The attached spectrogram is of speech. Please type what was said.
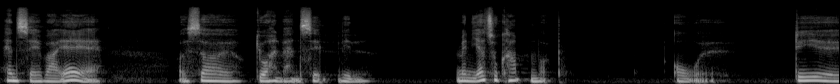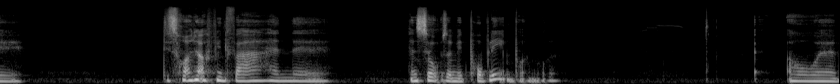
han sagde bare ja, ja. Og så øh, gjorde han, hvad han selv ville. Men jeg tog kampen op. Og øh, det, øh, det tror jeg nok, min far, han, øh, han så som et problem på en måde. Og, øh,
